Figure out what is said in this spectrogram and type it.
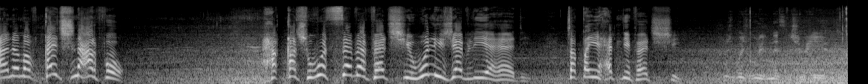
أنا ما بقيتش نعرفو. حقاش هو السبب في هذا الشيء هو اللي جاب لي هادي. تطيحتني في هذا الشيء شنو تبغي تقولي للناس الجمعيات؟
